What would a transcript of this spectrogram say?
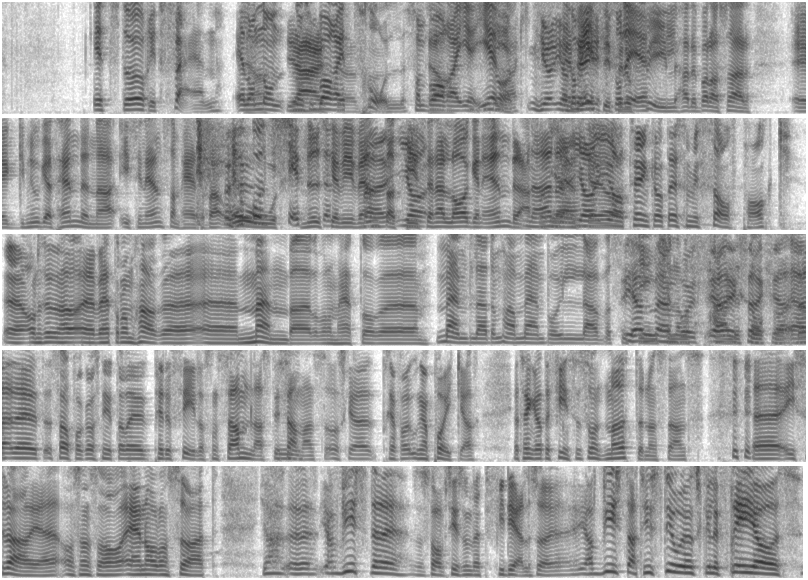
ett störigt fan, eller Ja. någon, Ja, någon som bara är troll, som Ja. bara är elak. Jag, jag Som efter det- pedofil hade bara så här eh, gnuggat händerna i sin ensamhet och bara oh, käften." nu ska vi vänta Nej, tills jag- den här lagen ändras. Nej, nej, ska jag, jag... jag tänker att det är som i South Park. Eh, har ni sett den här, eh, vad heter de här, uh, Mamba eller vad de heter? Uh, Mambla, de här Manboy Love Association, eller vad fan ja, det står exakt. för. Ja. Ja. Det, det är ett South Park-avsnitt där det är pedofiler som samlas tillsammans och ska träffa unga pojkar. Jag tänker att det finns ett sånt möte någonstans eh, i Sverige och sen så har en av dem så att jag, eh, jag visste det, så står precis som ett Fidel, så jag visste att historien skulle fria oss.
